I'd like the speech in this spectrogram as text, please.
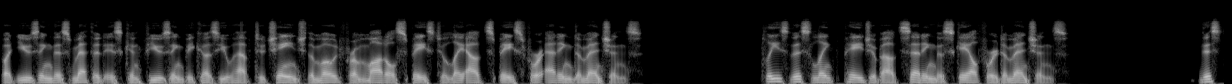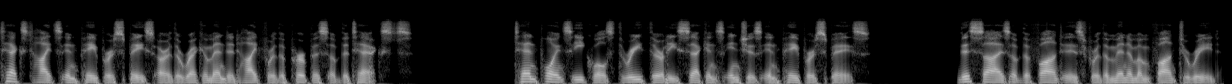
but using this method is confusing because you have to change the mode from model space to layout space for adding dimensions. Please this linked page about setting the scale for dimensions. This text heights in paper space are the recommended height for the purpose of the texts. 10 points equals 330 seconds inches in paper space. This size of the font is for the minimum font to read.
